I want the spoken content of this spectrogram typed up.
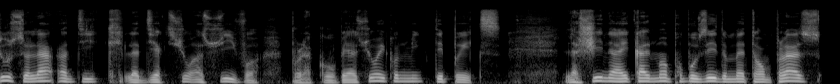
Tout cela indique la direction à suivre pour la coopération économique des BRICS. La Chine a également proposé de mettre en place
